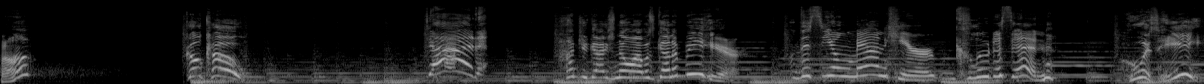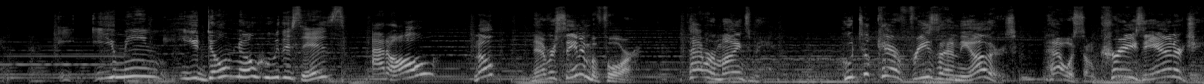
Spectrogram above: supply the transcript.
Huh? Goku! Dad! How'd you guys know I was gonna be here? This young man here clued us in. Who is he? Y you mean you don't know who this is? At all? Nope, never seen him before. That reminds me. Who took care of Frieza and the others? That was some crazy energy.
